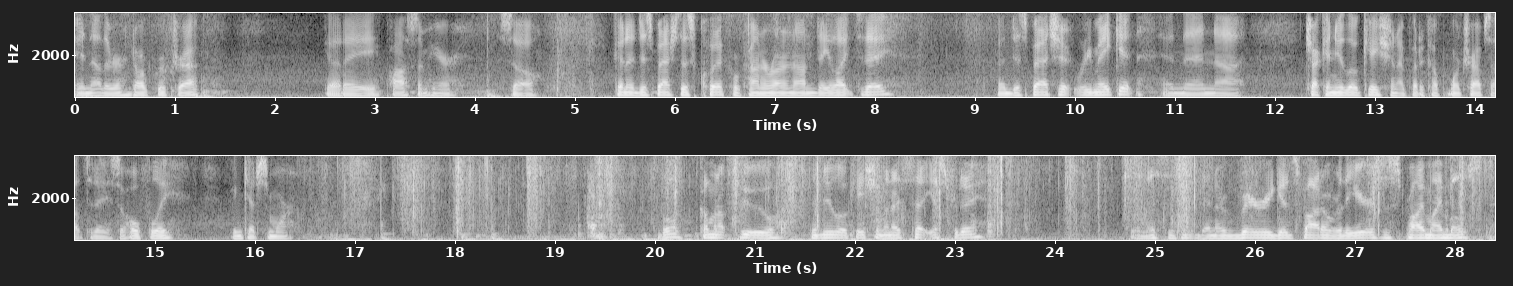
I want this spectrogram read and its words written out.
another dog proof trap. Got a possum here. So, gonna dispatch this quick. We're kind of running out of daylight today. Gonna dispatch it, remake it, and then uh, check a new location. I put a couple more traps out today, so hopefully we can catch some more. Well, coming up to the new location that I set yesterday. And this has been a very good spot over the years. This is probably my most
